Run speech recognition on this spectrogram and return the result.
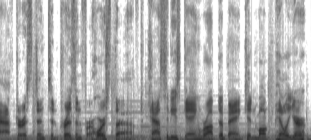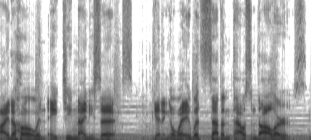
After a stint in prison for horse theft, Cassidy's gang robbed a bank in Montpelier, Idaho in 1896, getting away with $7,000.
